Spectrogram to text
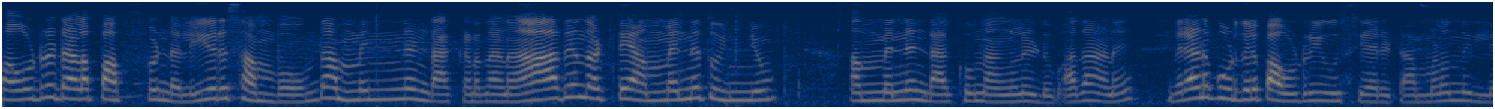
പൗഡർ ഇടാനുള്ള പഫ് ഉണ്ടല്ലോ. ഈ ഒരു സംഭവം. ഇത് അമ്മന്നെ ഉണ്ടാക്കണതാണ്. ആദ്യം തൊട്ടേ അമ്മന്നെ തുന്നും അമ്മന്നെ ഉണ്ടാക്കും ഞങ്ങൾ ഇടും. അതാണ്. ഇവരാണ് കൂടുതൽ പൗഡർ യൂസ് ചെയ്യാറ് കേട്ടോ നമ്മളൊന്നും ഇല്ല.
